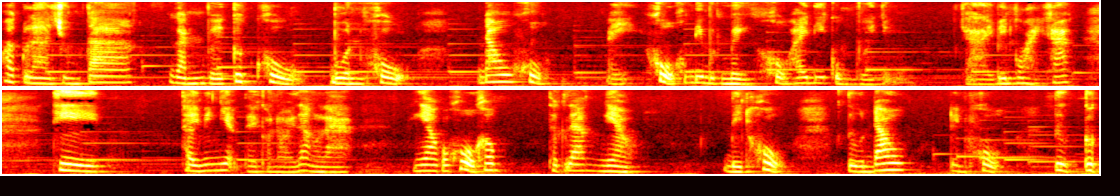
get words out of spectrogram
Hoặc là chúng ta gắn với cực khổ buồn khổ đau khổ. Đấy khổ không đi một mình khổ hay đi cùng với những cái bên ngoài khác. Thì thầy minh nhiệm thầy có nói rằng là nghèo có khổ không? Thực ra nghèo đến khổ, từ đau đến khổ, từ cực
